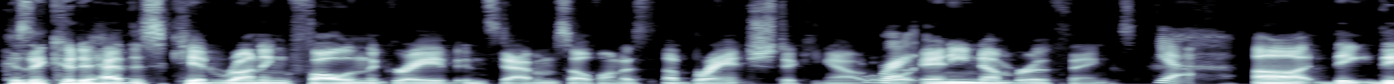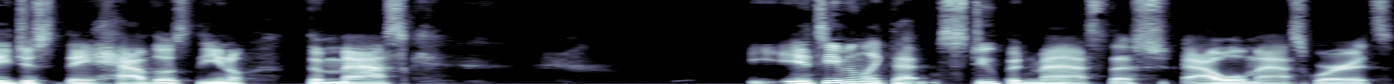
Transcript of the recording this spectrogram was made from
Because they could have had this kid running, fall in the grave, and stab himself on a, a branch sticking out, Right. or any number of things. Yeah. Uh, they they just they have those. You know, the mask. It's even like that stupid mask, that owl mask, where it's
